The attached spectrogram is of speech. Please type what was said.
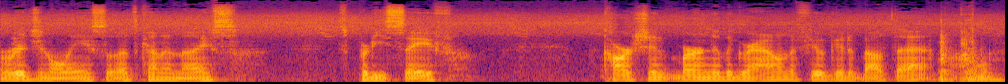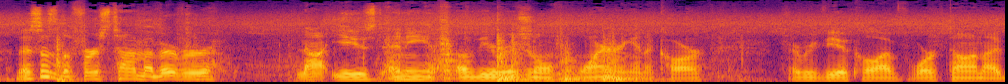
originally, so that's kind of nice. It's pretty safe. Car shouldn't burn to the ground. I feel good about that. Um, this is the first time I've ever not used any of the original wiring in a car every vehicle I've worked on, I've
